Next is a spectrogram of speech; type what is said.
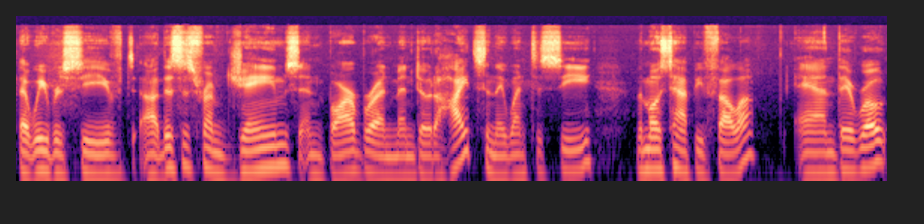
that we received. Uh, this is from James and Barbara in Mendota Heights, and they went to see The Most Happy Fella. And they wrote,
